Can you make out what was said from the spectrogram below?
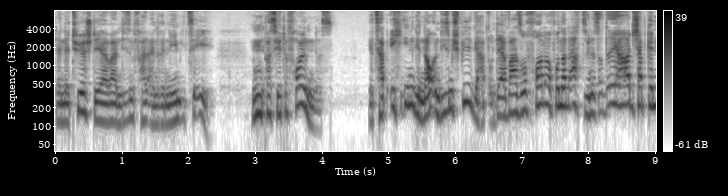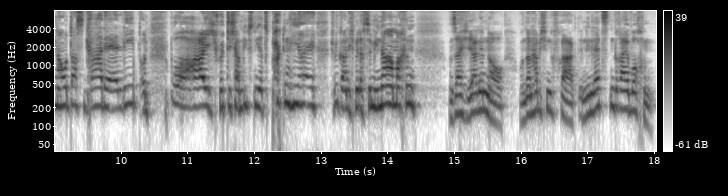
denn der Türsteher war in diesem Fall ein René im ICE. Nun passierte Folgendes. Jetzt habe ich ihn genau in diesem Spiel gehabt und der war sofort auf 180 und er sagte, ja, ich habe genau das gerade erlebt und boah, ich würde dich am liebsten jetzt packen hier, ey. ich will gar nicht mehr das Seminar machen. Und sage ich, ja genau. Und dann habe ich ihn gefragt, in den letzten drei Wochen,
